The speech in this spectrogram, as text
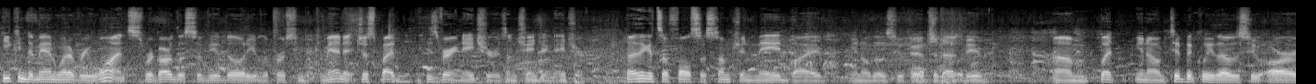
he can demand whatever he wants, regardless of the ability of the person to command it, just by his very nature, his unchanging nature. I think it's a false assumption made by you know those who hold to that view. Um, but you know, typically those who are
